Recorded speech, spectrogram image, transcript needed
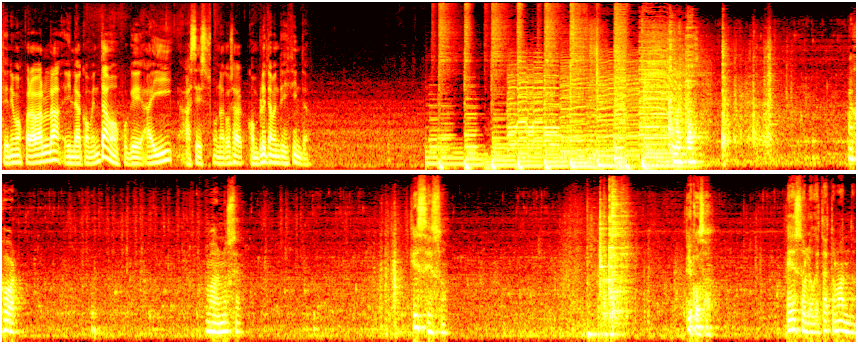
tenemos para verla y la comentamos, porque ahí haces una cosa completamente distinta. ¿Cómo estás? Mejor. Bueno, no sé. ¿Qué es eso? ¿Qué cosa? Eso, lo que estás tomando.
